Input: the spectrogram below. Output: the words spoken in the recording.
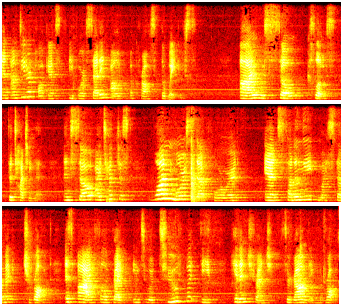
and emptied our pockets before setting out across the waves. I was so close to touching it, and so I took just one more step forward, and suddenly my stomach dropped as I fell right into a two foot deep hidden trench surrounding the rock.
